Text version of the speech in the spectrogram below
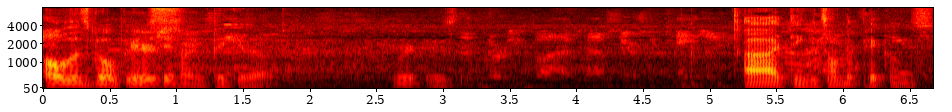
Oh, let's go, Pierce. see if I can pick it up. Where is it? Uh, I think it's on the pickums.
